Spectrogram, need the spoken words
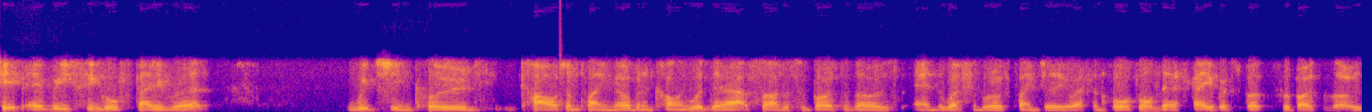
tip every single favourite, which includes Carlton playing Melbourne and Collingwood, they're outsiders for both of those, and the Western Bulldogs playing GWS and Hawthorn, they're favourites for, for both of those.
